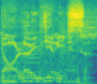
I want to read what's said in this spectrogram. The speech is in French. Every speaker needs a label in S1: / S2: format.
S1: dans l'œil d'Iris.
